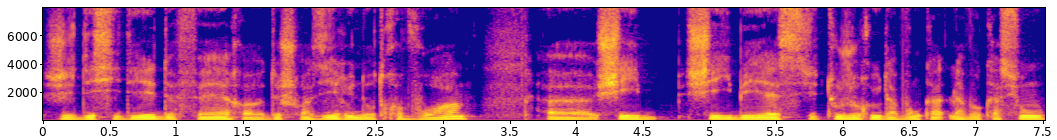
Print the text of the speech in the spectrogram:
j'ai décidé de faire, euh, de choisir une autre voie. chez, chez IBS, j'ai toujours eu la vocation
